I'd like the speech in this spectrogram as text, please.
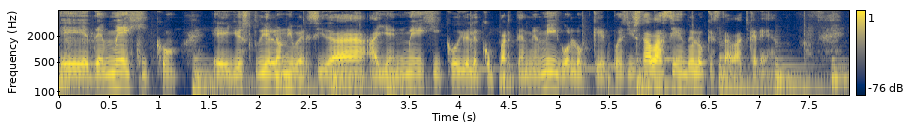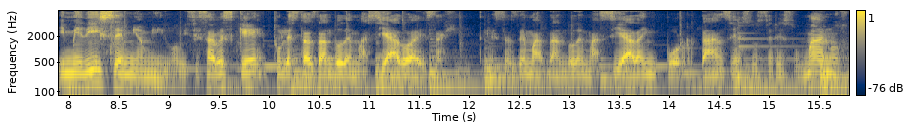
eh, de México, yo estudié en la universidad allá en México, yo le compartí a mi amigo lo que pues yo estaba haciendo y lo que estaba creando. Y me dice mi amigo, dice, ¿sabes qué? Tú le estás dando demasiado a esa gente le estás dando demasiada importancia a estos seres humanos.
